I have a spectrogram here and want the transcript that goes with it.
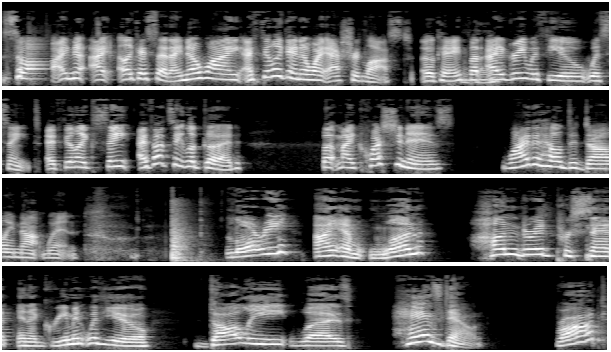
So I know, I like I said, I know why. I feel like I know why Astrid lost. Okay, but I agree with you with Saint. I feel like Saint. I thought Saint looked good, but my question is, why the hell did Dahli not win? Lori, I am 100% in agreement with you. Dahli was hands down robbed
